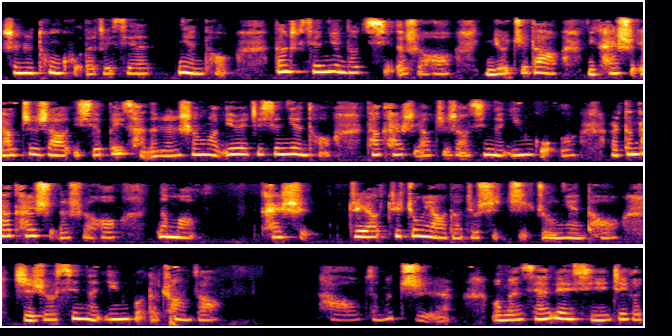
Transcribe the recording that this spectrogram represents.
甚至痛苦的这些。念头，当这些念头起的时候，你就知道你开始要制造一些悲惨的人生了，因为这些念头它开始要制造新的因果了。而当它开始的时候，那么开始最要最重要的就是止住念头，止住新的因果的创造。好，怎么止？我们先练习这个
